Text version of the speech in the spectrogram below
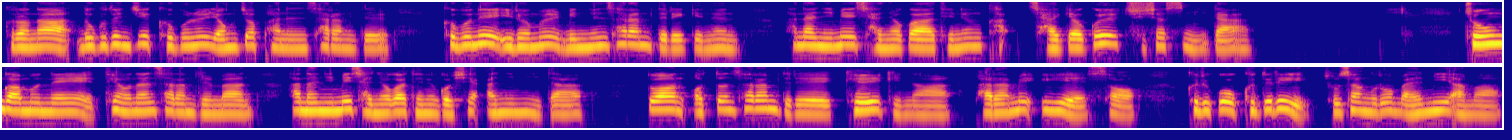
그러나 누구든지 그분을 영접하는 사람들, 그분의 이름을 믿는 사람들에게는 하나님의 자녀가 되는 자격을 주셨습니다. 좋은 가문에 태어난 사람들만 하나님의 자녀가 되는 것이 아닙니다. 또한 어떤 사람들의 계획이나 바람에 의해서 그리고 그들이 조상으로 말미암아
